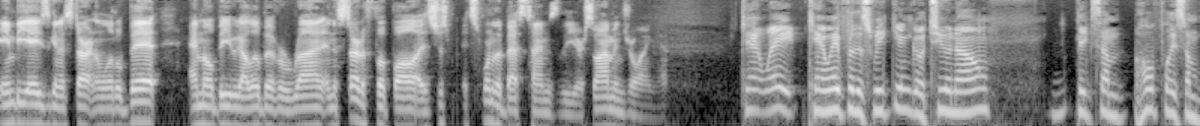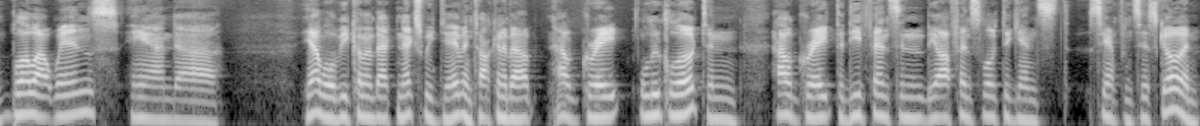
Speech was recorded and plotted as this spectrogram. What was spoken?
NBA is going to start in a little bit. MLB we got a little bit of a run, and the start of football is just it's one of the best times of the year. So I'm enjoying it. Can't wait. Can't wait for this weekend. Go 2 0. Big some, hopefully, some blowout wins. And uh, yeah, we'll be coming back next week, Dave, and talking about how great Luke looked and how great the defense and the offense looked against San Francisco. And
